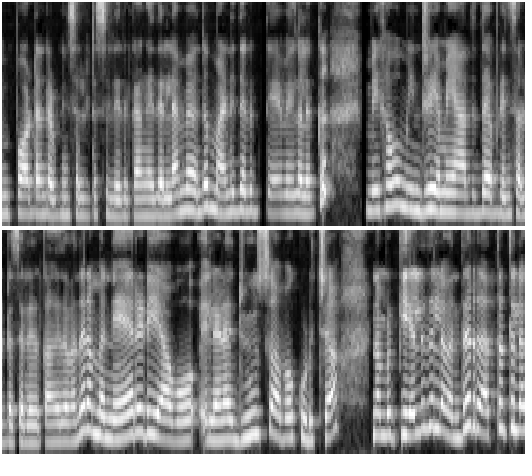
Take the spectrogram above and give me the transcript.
இம்பார்ட்டன்ட் அப்படின்னு சொல்லிட்டு சொல்லியிருக்காங்க. இது எல்லாமே வந்து மனிதனுக்கு தேவைகளுக்கு மிகவும் இன்றியமையாதது அப்படின்னு சொல்லிட்டு சொல்லியிருக்காங்க. இதை வந்து நம்ம நேரடியாகவோ இல்லைன்னா ஜூஸாவோ குடித்தா நம்மளுக்கு எளிதில் வந்து ரத்தத்தில்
